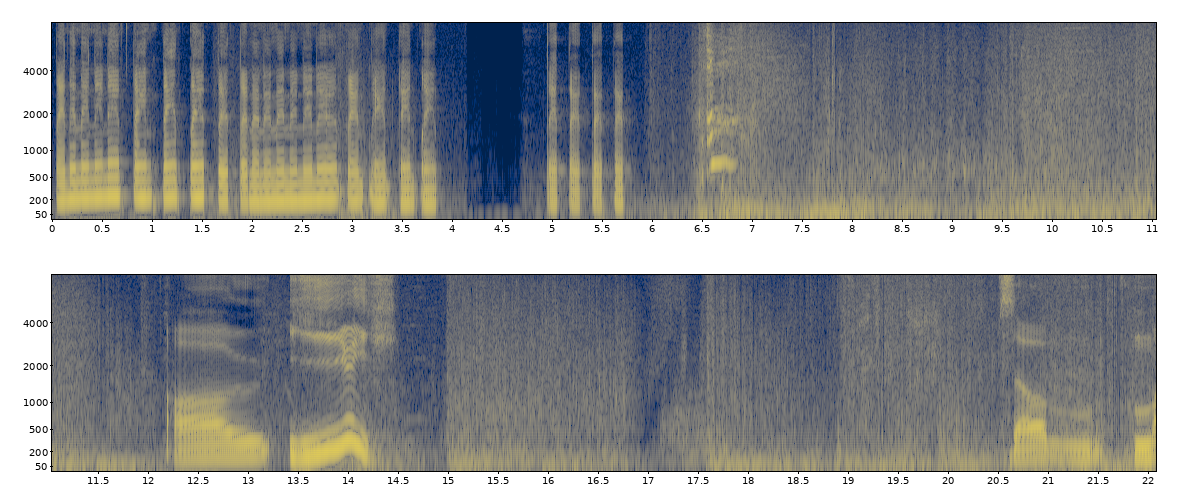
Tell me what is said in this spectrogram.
แต่แต่แต่แต่แต่แต่แต่แต่แต่แต่แต่แต่แต่แต่แต่แต่แต่โอ้ยสมม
